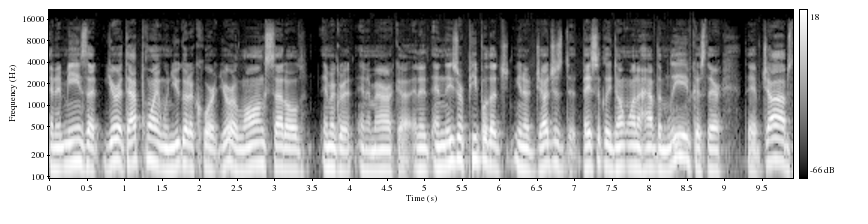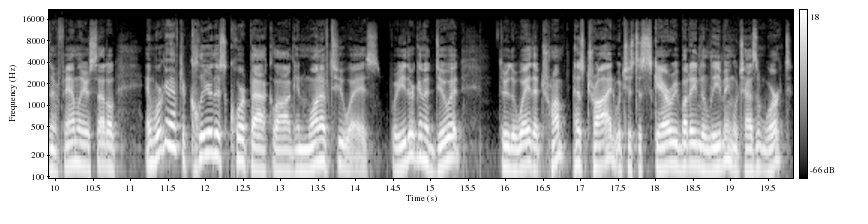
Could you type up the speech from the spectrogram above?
And it means that you're at that point when you go to court, you're a long settled immigrant in America. And, it, and these are people that, you know, judges basically don't want to have them leave because they're, they have jobs and their family are settled. And we're going to have to clear this court backlog in one of two ways. We're either going to do it through the way that Trump has tried, which is to scare everybody into leaving, which hasn't worked.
